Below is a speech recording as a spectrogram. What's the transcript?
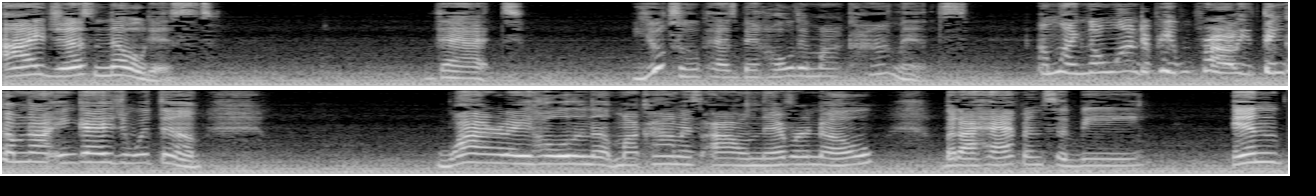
I just noticed that YouTube has been holding my comments. I'm like, no wonder people probably think I'm not engaging with them. Why are they holding up my comments? I'll never know. But I happen to be in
